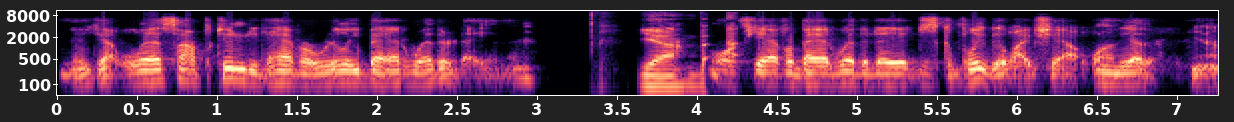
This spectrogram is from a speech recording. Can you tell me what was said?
you got less opportunity to have a really bad weather day in there. Yeah, but, Or if you have a bad weather day, it just completely wipes you out, one or the other. You know.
